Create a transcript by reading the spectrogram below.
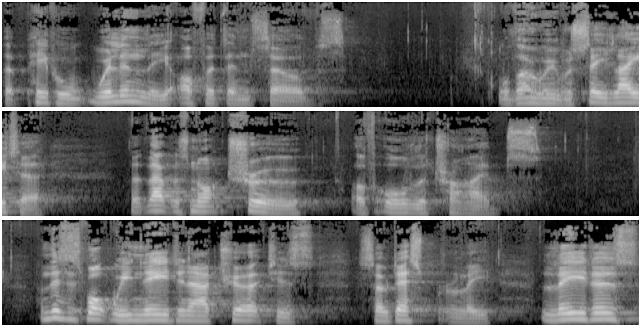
that people willingly offered themselves, although we will see later that that was not true of all the tribes. And this is what we need in our churches so desperately leaders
